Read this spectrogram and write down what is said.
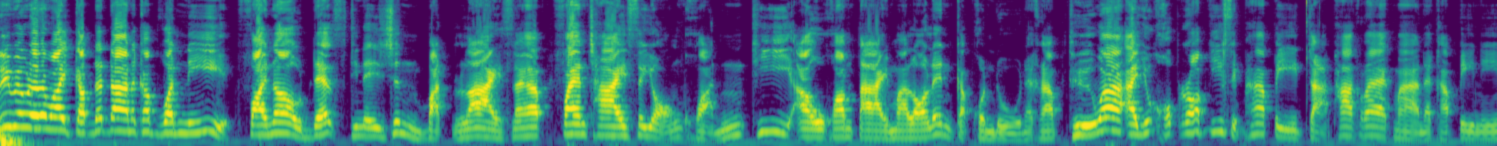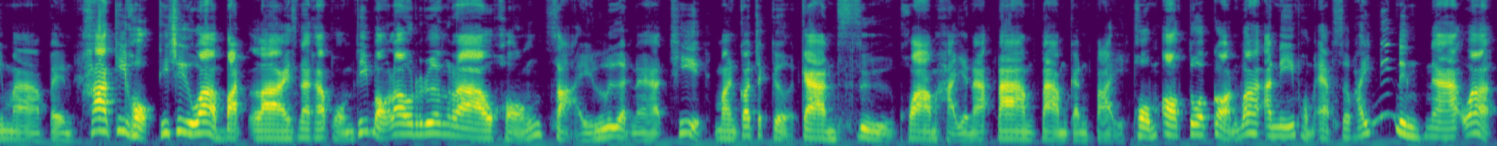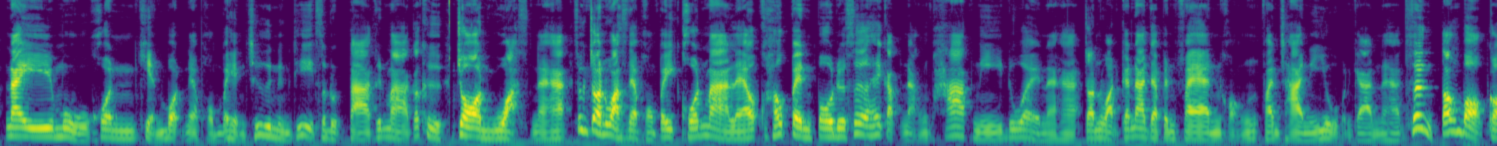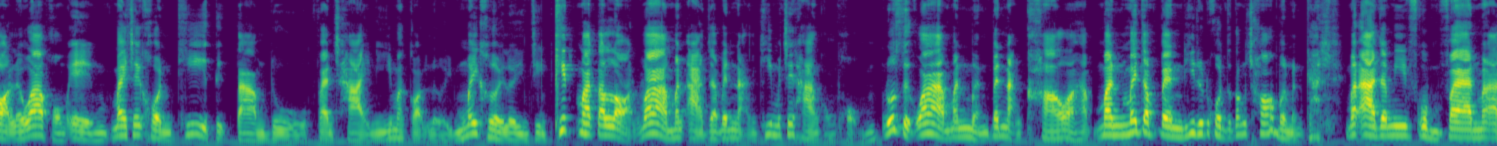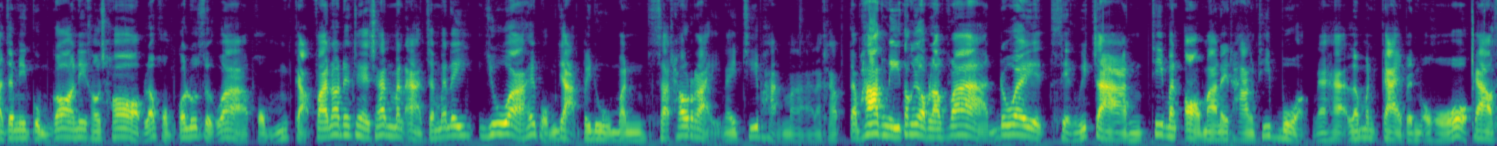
รีวิวเร็วไวกับดัดดานะครับ วันนี้ Final Destination But Lies นะครับ แฟนชายสยองขวัญที่เอาความตายมาล้อเล่นกับคนดูนะครับ ถือว่าอายุครบรอบ 25 ปีจากภาคแรกมานะครับ ปีนี้มาเป็นภาคที่ 6 ที่ชื่อว่า But Lies นะครับผมที่บอกเล่าเรื่องราวของสายเลือดนะฮะที่มันก็จะเกิดการสื่อความหายนะตามตามกันไป ผมออกตัวก่อนว่าอันนี้ผมแอบเซอร์ไพรส์นิดนึงนะฮะว่าในหมู่คนเขียนบทเนี่ยผมไปเห็นชื่อหนึ่งที่สะดุดตาขึ้นมาก็คือจอห์นวัตนะฮะ ซึ่งจอห์นวัตเนี่ยผมไปค้นมาแล้วเขาเป็นโปรดิวเซอร์ให้กับหนังภาคนี้ด้วยนะฮะ จอห์นวัตก็น่าจะเป็นแฟนของแฟนชายนี้อยู่เหมือนกันนะฮะ ซึ่งต้องบอกก่อนเลยว่าผมเองไม่ใช่คนที่ติดตามดูแฟนชายนี้มาก่อนเลย ไม่เคยเลยจริง ๆ คิดมาตลอดว่ามันอาจจะเป็นหนังที่ไม่ใช่ทางของผม รู้สึกว่ามันเหมือนเป็นหนังเขาอะครับมันไม่จำเป็นที่ทุกคนจะต้องชอบเหมือนเหมือนกัน มันอาจจะมีกลุ่มแฟนมันอาจจะมีกลุ่มก้อนที่เขาชอบ แล้วผมก็รู้สึกว่าผมกับ Final Destination มันอาจจะไม่ได้ยั่วให้ผมอยากไปดูมันสักเท่าไหร่ในที่ผ่านมานะครับ แต่ภาคนี้ต้องยอมรับว่าด้วยเสียงวิจารณ์ที่มันออกมาในทางที่บวกนะฮะ แล้วมันกลายเป็นโอ้โห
